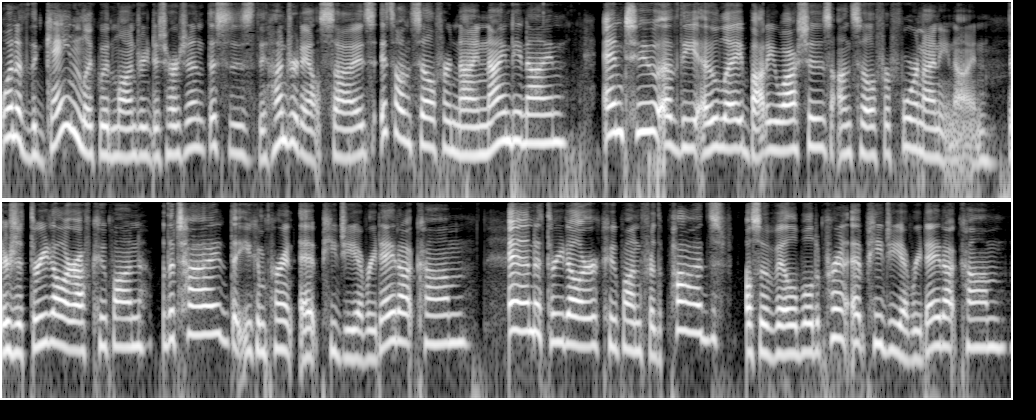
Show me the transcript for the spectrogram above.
one of the Gain liquid laundry detergent, this is the 100 ounce size, it's on sale for $9.99, and two of the Olay body washes on sale for $4.99. There's a $3 off coupon for the Tide that you can print at pgeveryday.com and a $3 coupon for the pods, also available to print at pgeveryday.com,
